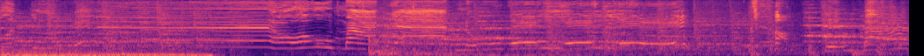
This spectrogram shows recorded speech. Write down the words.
What the hell? Oh, my God. No way. Yeah, yeah. Talking about.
